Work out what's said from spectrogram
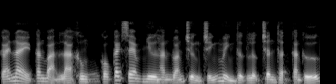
cái này căn bản là không có cách xem như hắn đoán chừng chính mình thực lực chân thật căn cứ.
